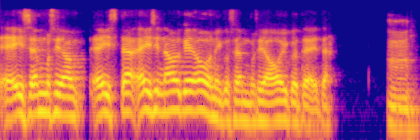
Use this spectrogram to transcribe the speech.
ei, semmosia, ei, sitä, ei siinä oikein ole niin semmoisia oikoteita. Mm.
